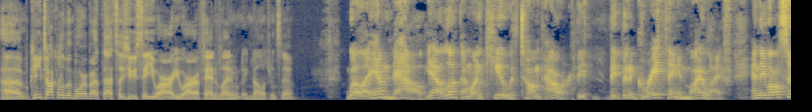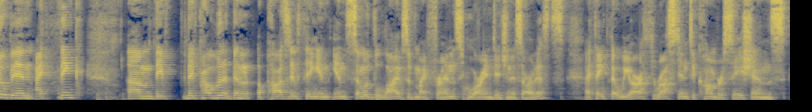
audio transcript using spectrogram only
Um, can you talk a little bit more about that? So as you say you are you are a fan of land acknowledgments now. Well, I am now. Yeah, look, I'm on Q with Tom Power. They, have been a great thing in my life, and they've also been, I think, um, they've they've probably been a positive thing in in some of the lives of my friends who are Indigenous artists. I think that we are thrust into conversations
